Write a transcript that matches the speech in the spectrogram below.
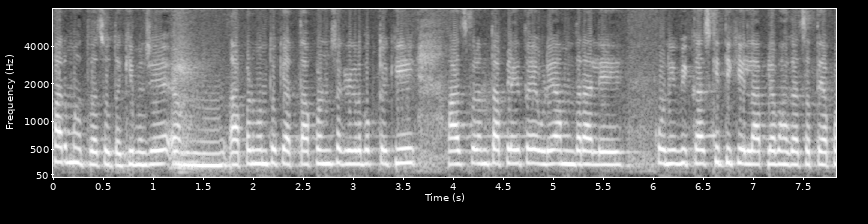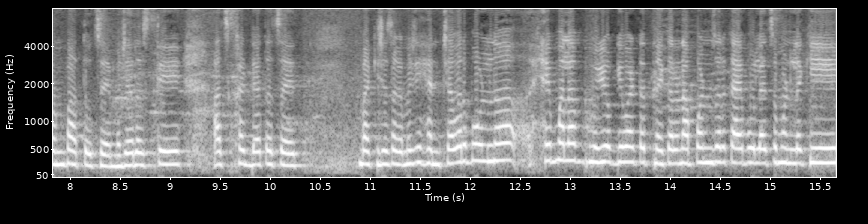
फार महत्त्वाचं होतं की म्हणजे आपण म्हणतो की आता आपण सगळीकडे बघतो की आजपर्यंत आपल्या इथं एवढे आमदार आले कोणी विकास किती केला आपल्या भागाचा ते आपण पाहतोच आहे. म्हणजे रस्ते आज खड्ड्यातच आहेत. बाकीच्या सगळ्या म्हणजे ह्यांच्यावर बोलणं हे मला योग्य वाटत नाही. कारण आपण जर काय बोलायचं म्हणलं की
